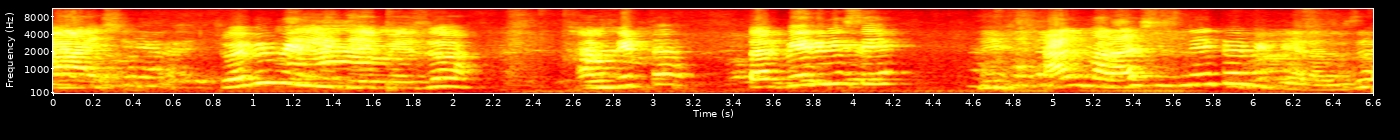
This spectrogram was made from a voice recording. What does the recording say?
હા છે. ટોપી પહેરી લીધી મેં જો. આમ કેતા તાર પહેરવી છે? હાલ મારા આશીષ નહીં ટોપી પહેરાવું જો.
